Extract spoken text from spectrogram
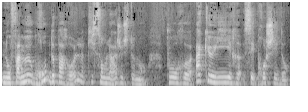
nos fameux groupes de parole qui sont là justement pour euh, accueillir ces proches aidants.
